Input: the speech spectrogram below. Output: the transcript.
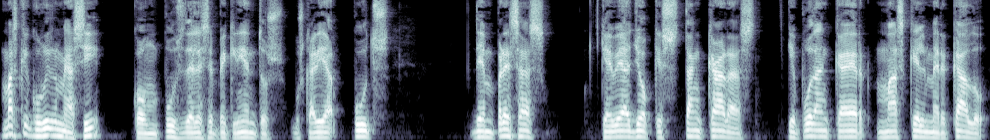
más que cubrirme así, con puts del SP500, buscaría puts de empresas que vea yo que están caras, que puedan caer más que el mercado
